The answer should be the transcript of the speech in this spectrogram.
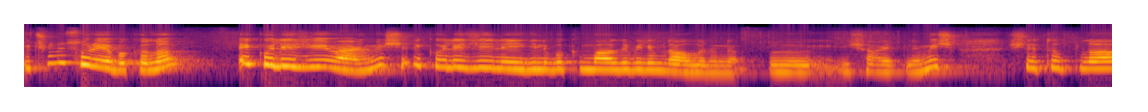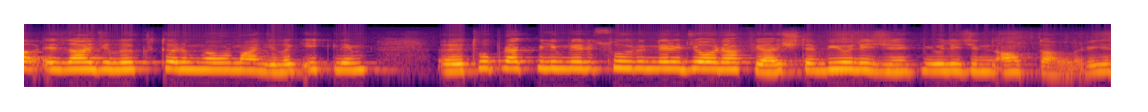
Üçüncü soruya bakalım. Ekolojiyi vermiş. Ekoloji ile ilgili bakın bazı bilim dallarını e, işaretlemiş. İşte tıpla, eczacılık, tarım ve ormancılık, iklim, e, toprak bilimleri, su ürünleri, coğrafya, işte biyoloji, biyolojinin alt dalları,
